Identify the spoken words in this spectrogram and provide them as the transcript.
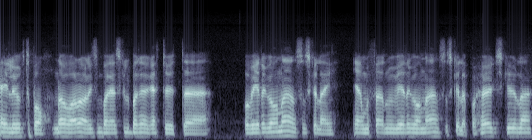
jeg lurte på. Da var det liksom bare, Jeg skulle bare rett ut eh, på videregående, så skulle jeg gjøre meg ferdig med videregående, så skulle jeg på høgskole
